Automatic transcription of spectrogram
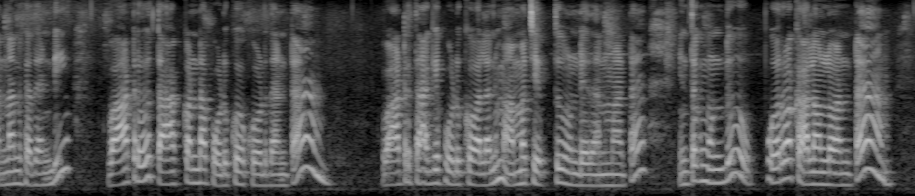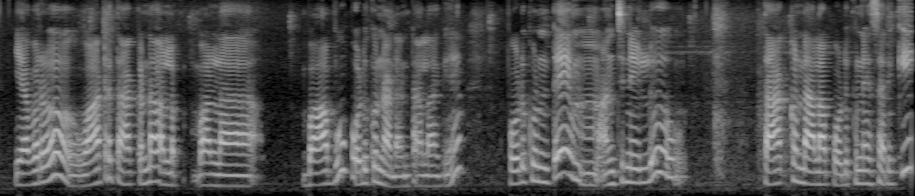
అన్నాను కదండి వాటర్ తాగకుండా పడుకోకూడదంట. వాటర్ తాగే పడుకోవాలని మా అమ్మ చెప్తూ ఉండేదన్నమాట. ఇంతకుముందు పూర్వకాలంలో అంట ఎవరో వాటర్ తాగకుండా వాళ్ళ వాళ్ళ బాబు పడుకున్నాడంట అలాగే. పడుకుంటే మంచినీళ్ళు తాగకుండా అలా పడుకునేసరికి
